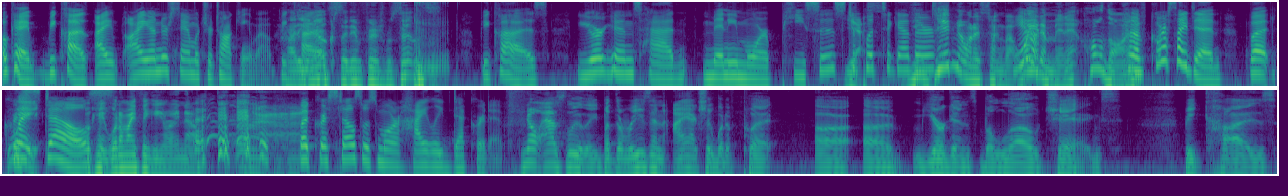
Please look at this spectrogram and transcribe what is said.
Okay, because I I understand what you're talking about. Because how do you know? Because I didn't finish my sentence. because Jurgen's had many more pieces to Yes. put together. You did know what I was talking about. Yeah. Wait a minute. Hold on. Of course I did. But Wait. Okay, what am I thinking right now? but Crystelle's was more highly decorative. no, absolutely. But the reason I actually would have put uh, uh, Jurgen's below Chig's because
